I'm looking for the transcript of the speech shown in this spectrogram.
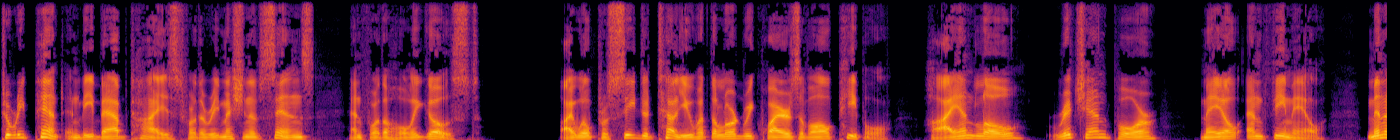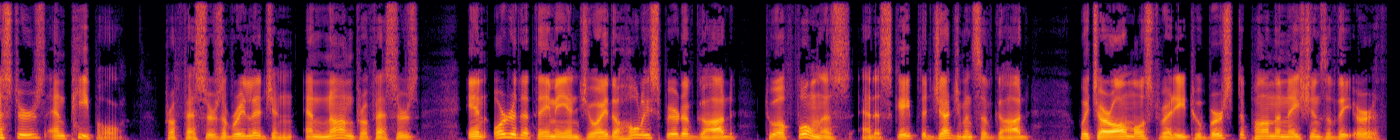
to repent and be baptized for the remission of sins and for the Holy Ghost. I will proceed to tell you what the Lord requires of all people, high and low, rich and poor, male and female, ministers and people, professors of religion and non professors, in order that they may enjoy the Holy Spirit of God to a fullness and escape the judgments of God, which are almost ready to burst upon the nations of the earth.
